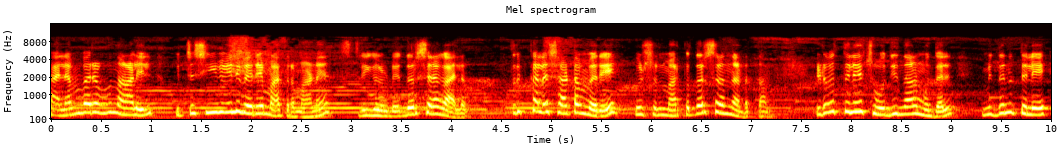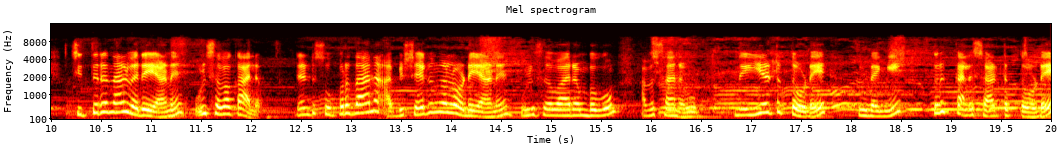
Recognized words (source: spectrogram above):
കലംവരവ് നാളിൽ ഉച്ചശീവേലി വരെ മാത്രമാണ് സ്ത്രീകളുടെ ദർശനകാലം. തൃക്കലശാട്ടം വരെ പുരുഷന്മാർക്ക് ദർശനം നടത്താം. ഇടവത്തിലെ ചോദ്യനാൾ മുതൽ മിഥുനത്തിലെ ചിത്തിരനാൾ വരെയാണ് ഉത്സവകാലം. രണ്ട് സുപ്രധാന അഭിഷേകങ്ങളോടെയാണ് ഉത്സവാരംഭവും അവസാനവും. നെയ്യേട്ടത്തോടെ തുടങ്ങി തൃക്കലശാട്ടത്തോടെ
